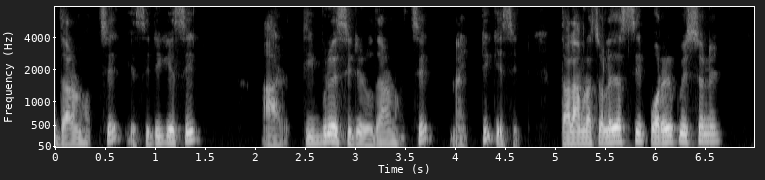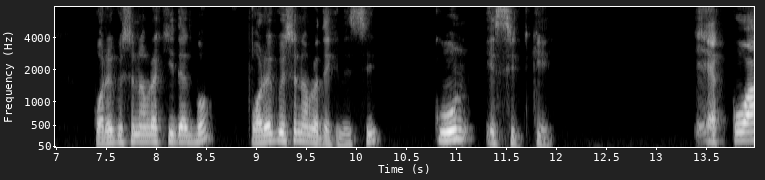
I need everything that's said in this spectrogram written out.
উদাহরণ হচ্ছে অ্যাসিটিক অ্যাসিড আর তীব্র অ্যাসিডের উদাহরণ হচ্ছে নাইট্রিক অ্যাসিড। তাহলে আমরা চলে যাচ্ছি পরের কোয়েশ্চনে পরের কোয়েশনে আমরা কি দেখব? পরের কোয়েশনে আমরা দেখে নিচ্ছি কোন অ্যাসিডকে অ্যাকোয়া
